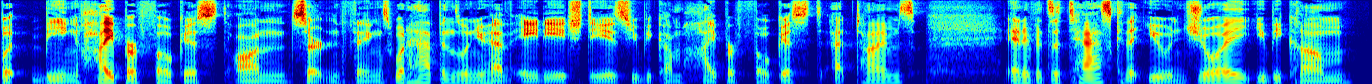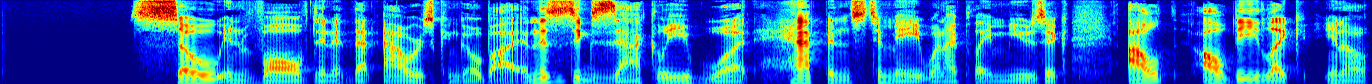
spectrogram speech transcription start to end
but being hyper focused on certain things. What happens when you have ADHD is you become hyper focused at times. And if it's a task that you enjoy, you become so involved in it that hours can go by. And this is exactly what happens to me when I play music. I'll I'll be like, you know,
